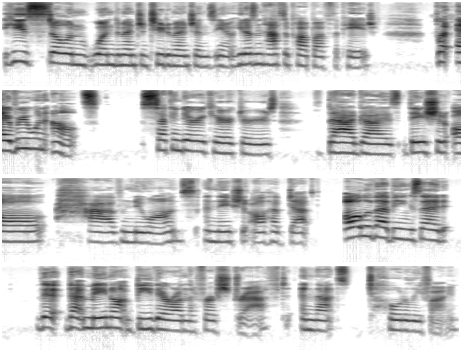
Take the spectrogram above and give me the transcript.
He's still in one dimension, two dimensions. You know, he doesn't have to pop off the page, but everyone else, secondary characters, bad guys, they should all have nuance and they should all have depth. All of that being said, that that may not be there on the first draft and that's totally fine.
